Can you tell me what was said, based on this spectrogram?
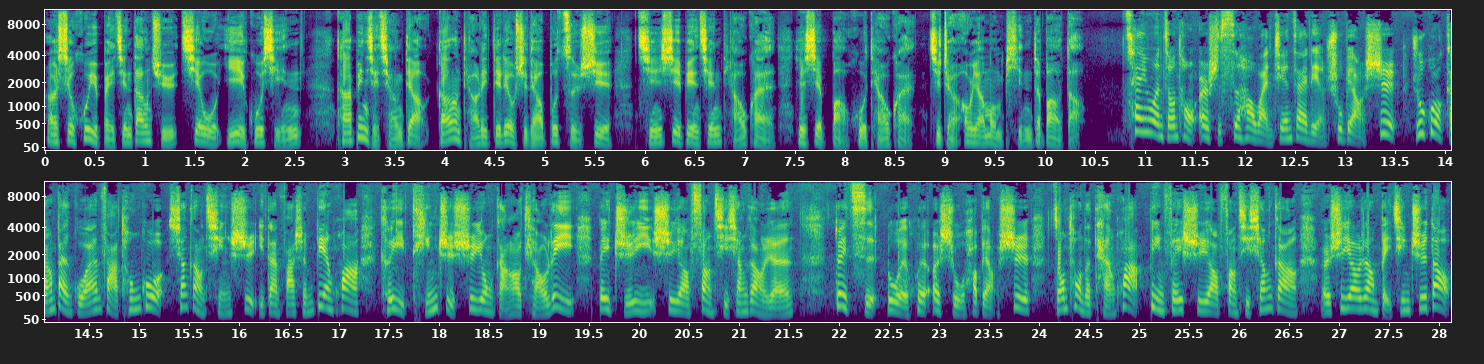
而是呼吁北京当局切勿一意孤行。他并且强调，港澳条例第六十条不只是情势变迁条款，也是保护条款。记者欧阳梦平的报道。蔡英文总统二十四号晚间在脸书表示，如果港版国安法通过，香港情势一旦发生变化，可以停止适用港澳条例。被质疑是要放弃香港人。对此，陆委会二十五号表示，总统的谈话并非是要放弃香港，而是要让北京知道，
